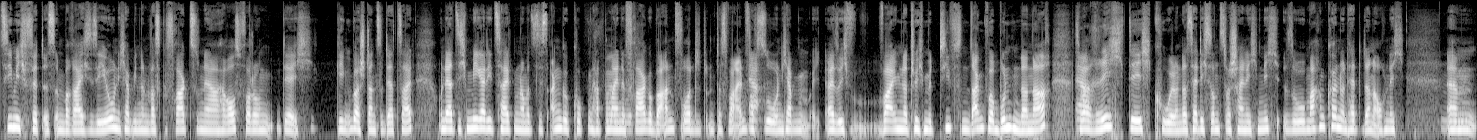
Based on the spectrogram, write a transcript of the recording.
ziemlich fit ist im Bereich SEO und ich habe ihn dann was gefragt zu einer Herausforderung, der ich gegenüberstand zu der Zeit und er hat sich mega die Zeit genommen, hat sich das angeguckt und hat Voll meine gut. Frage beantwortet und das war einfach Ja. so und ich habe ihm, also ich war ihm natürlich mit tiefstem Dank verbunden danach. Es Ja. war richtig cool und das hätte ich sonst wahrscheinlich nicht so machen können und hätte dann auch nicht Mhm. ähm,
